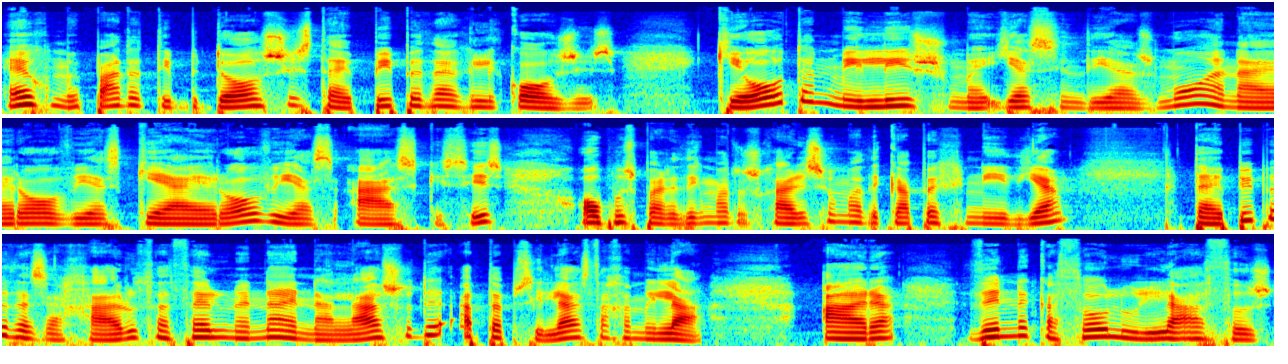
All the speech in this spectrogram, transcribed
έχουμε πάντα την πτώση στα επίπεδα γλυκόζης. Και όταν μιλήσουμε για συνδυασμό αναερόβιας και αερόβιας άσκησης, όπως παραδείγματος χάρη σε ομαδικά παιχνίδια, τα επίπεδα ζαχάρου θα θέλουν να εναλλάσσονται από τα ψηλά στα χαμηλά. Άρα δεν είναι καθόλου λάθος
